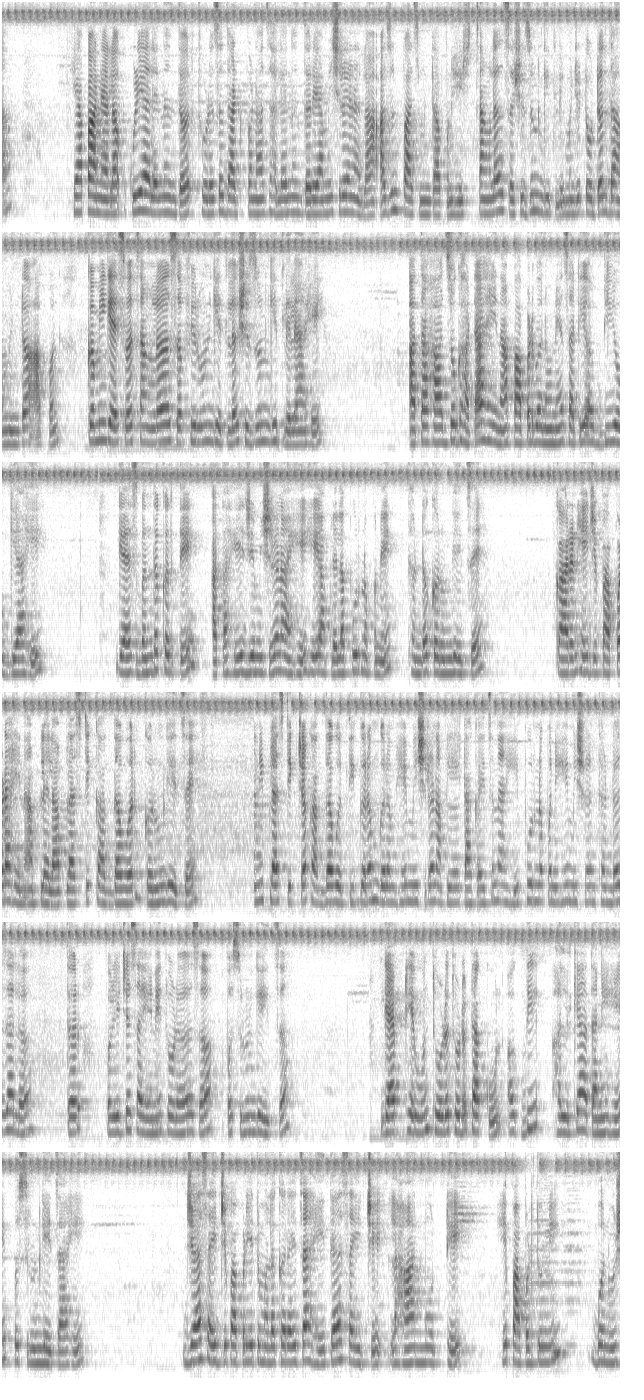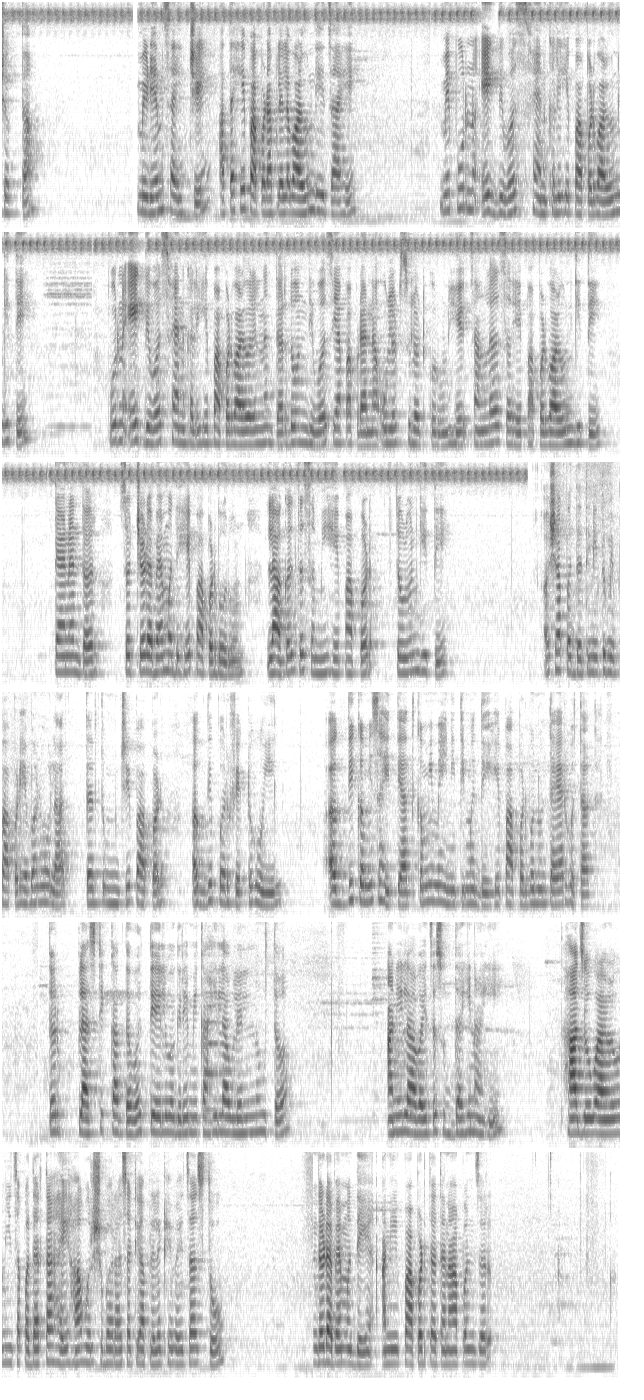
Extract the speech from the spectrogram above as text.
ह्या पाण्याला उकळी आल्यानंतर थोडंसं दाटपणा झाल्यानंतर या मिश्रणाला अजून पाच मिनटं आपण हे चांगलं असं शिजून घेतले. म्हणजे टोटल दहा मिनटं आपण कमी गॅसवर चांगलं असं फिरून घेतलं शिजून घेतलेलं आहे. आता हा जो घाटा आहे ना पापड बनवण्यासाठी अगदी योग्य आहे. गॅस बंद करते. आता हे जे मिश्रण आहे हे आपल्याला पूर्णपणे थंड करून घ्यायचं आहे कारण हे जे पापड आहे ना आपल्याला प्लास्टिक कागदावर करून घ्यायचं आहे आणि प्लास्टिकच्या कागदावरती गरम गरम हे मिश्रण आपल्याला टाकायचं नाही. पूर्णपणे हे मिश्रण थंड झालं तर पळीच्या साह्याने थोडंसं पसरून घ्यायचं. गॅप ठेवून थोडं थोडं टाकून अगदी हलक्या हाताने हे पसरून घ्यायचं आहे. ज्या साईजचे पापड हे तुम्हाला करायचं आहे त्या साईजचे लहान मोठे हे पापड तुम्ही बनवू शकता. मीडियम साईजचे. आता हे पापड आपल्याला वाळून घ्यायचं आहे. मी पूर्ण एक दिवस फॅनखाली हे पापड वाळून घेते. पूर्ण एक दिवस फॅनखाली हे पापड वाळवल्यानंतर दोन दिवस या पापडांना उलट सुलट करून हे चांगलं असं हे पापड वाळून घेते. त्यानंतर स्वच्छ डब्यामध्ये हे पापड भरून लागल तसं मी हे पापड तळून घेते. अशा पद्धतीने तुम्ही पापड हे बनवलात तर तुमचे पापड अगदी परफेक्ट होईल. अगदी कमी साहित्यात कमी मेहनतीमध्ये हे पापड बनवून तयार होतात. तर प्लॅस्टिक कागदावर तेल वगैरे मी काही लावलेलं नव्हतं. आणि लावायचंसुद्धाही नाही. हा जो वाळवणीचा पदार्थ आहे हा वर्षभरासाठी आपल्याला ठेवायचा असतो. बंद डब्यामध्ये आणि पापड तळताना आपण जर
